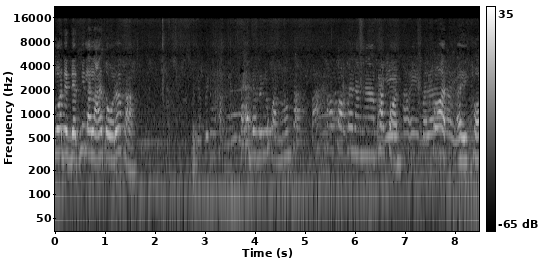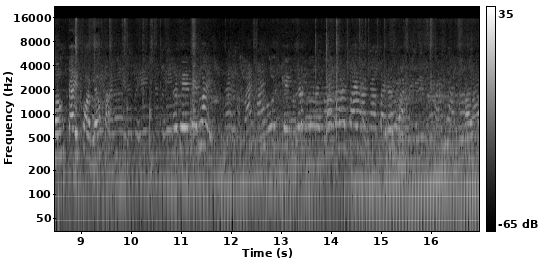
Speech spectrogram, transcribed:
ตัวเด็ดๆมีหลายๆตัวเด้อค่ะ เดี๋ยวไปดูฝั่งนู้นเดี๋ยวไปดูฝั่งนู้นค่ะไปเข้าคอกแม่นางงามพักผ่อนเข้าเองไปเลยคลอดไอ้ท้องใกล้คลอดแล้วไปค่ะเลยเดินไปเองเดินไปเองเดินไปเองได้ด้วยได้ค่ะไปไปโอ้ยเก่งจังเลยไปไปไปนางงามไปเดินไปไปไป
